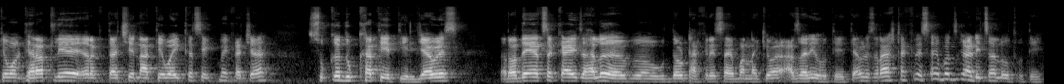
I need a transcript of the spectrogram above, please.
किंवा घरातले रक्ताचे नातेवाईकच एकमेकाच्या सुखदुःखात येतील. ज्यावेळेस हृदयाचं काय झालं उद्धव ठाकरे साहेबांना किंवा आजारी होते त्यावेळेस राज ठाकरे साहेबच गाडी चालवत होते.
